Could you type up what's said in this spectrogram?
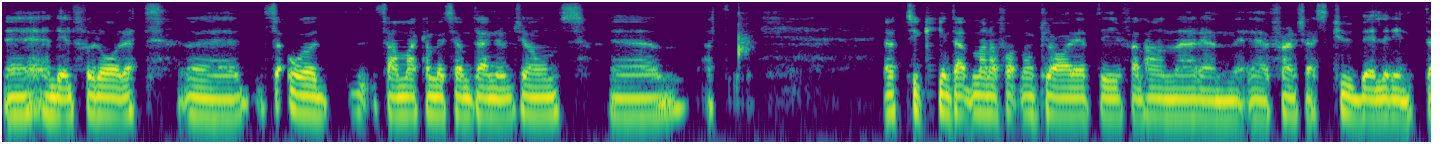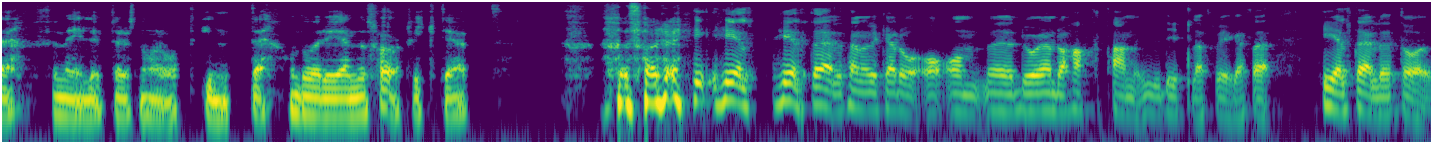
eh, en del förra året. Eh, och samma kan man säga om Daniel Jones. Att, jag tycker inte att man har fått någon klarhet i ifall han är en eh, franchise-QB eller inte. För mig lutar det snarare åt inte. Och då är det ännu såklart viktigare att helt, helt ärligt Henrik, då, om eh, du har ändå haft han i ditt Las Vegas. Här. Helt ärligt då.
